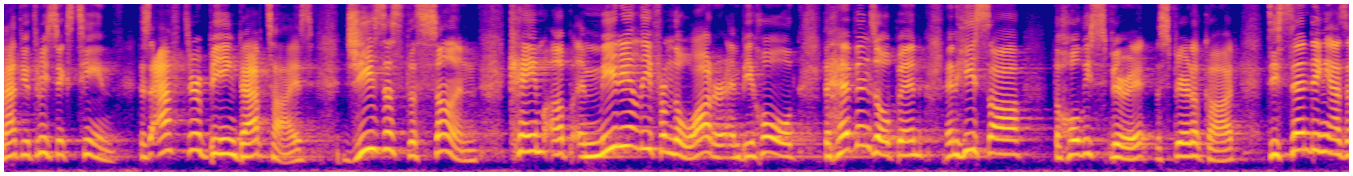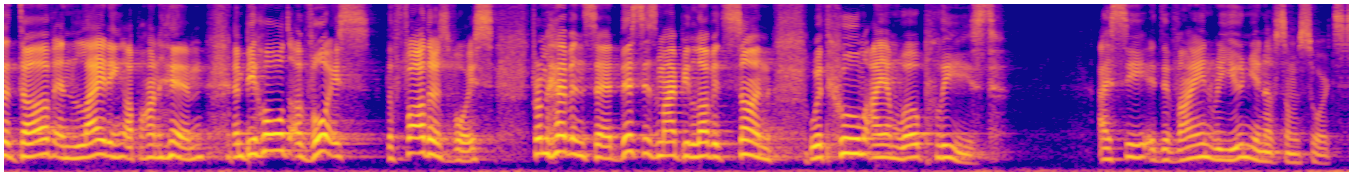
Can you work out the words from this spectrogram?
Matthew 3:16 says after being baptized Jesus the son came up immediately from the water and behold the heavens opened and he saw the Holy Spirit the spirit of God descending as a dove and lighting upon him. And behold a voice the father's voice from heaven said this is my beloved son with whom I am well pleased I see a divine reunion of some sorts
